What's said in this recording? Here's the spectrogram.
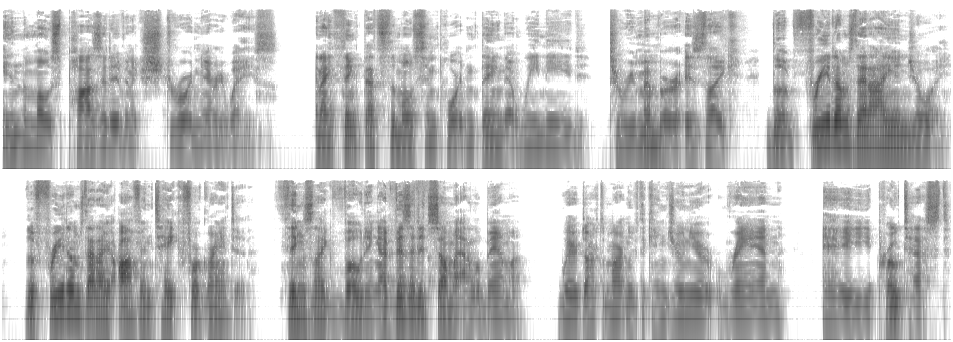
in the most positive and extraordinary ways. And I think that's the most important thing that we need to remember is like the freedoms that I enjoy, the freedoms that I often take for granted. Things like voting. I visited Selma, Alabama, where Dr. Martin Luther King Jr. ran a protest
